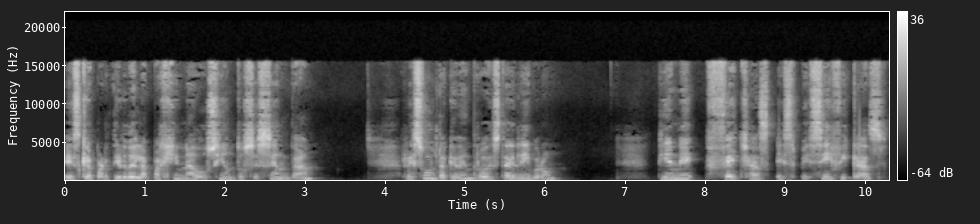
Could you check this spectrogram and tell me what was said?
es que a partir de la página 260 Resulta que dentro de este libro tiene fechas específicas.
